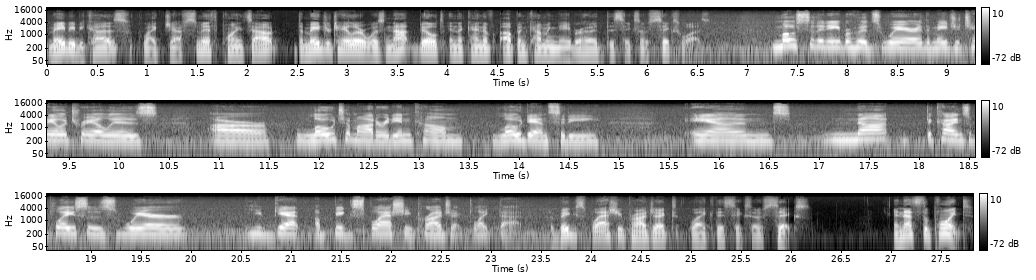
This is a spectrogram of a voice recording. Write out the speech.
Maybe because, like Jeff Smith points out, the Major Taylor was not built in the kind of up and coming neighborhood the 606 was. Most of the neighborhoods where the Major Taylor Trail is are low to moderate income, low density, and not the kinds of places where you get a big splashy project like that. A big splashy project like the 606. And that's the point.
